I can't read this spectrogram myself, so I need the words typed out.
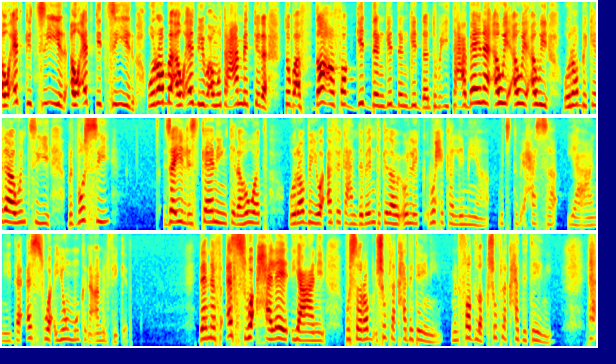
أوقات كتير أوقات كتير. والرب أوقات بيبقى متعمد كده. تبقى في ضعفك جدا جدا جدا. تبقي تعبانة قوي قوي قوي ورب كده وانت بتبصي زي السكاننج كده هوت. ورب يوقفك عند بنت كده ويقول لك روحي كلميها وانت تبقي حاسة يعني ده أسوأ يوم ممكن أعمل فيه كده. ده أنا في أسوأ حالات يعني بص يا رب شوف لك حد تاني من فضلك شوف لك حد تاني. لأ.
